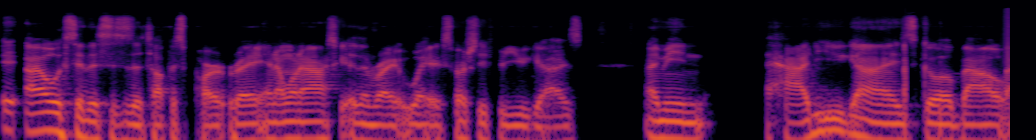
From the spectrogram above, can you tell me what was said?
it, I always say this is the toughest part, right? And I want to ask it in the right way, especially for you guys. I mean, how do you guys go about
